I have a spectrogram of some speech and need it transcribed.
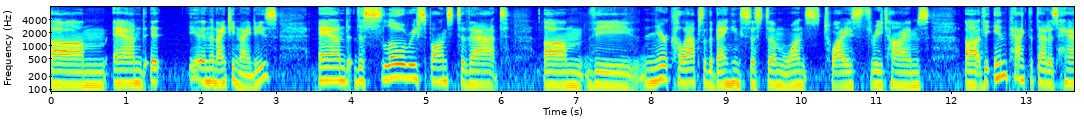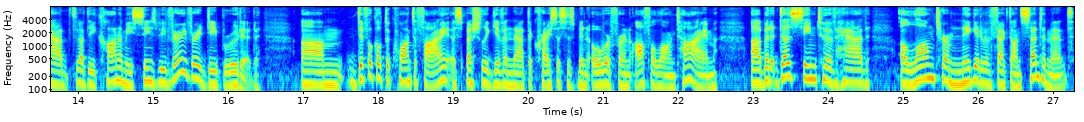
um, and it in the 1990s, and the slow response to that. Um, the near collapse of the banking system once, twice, three times, uh, the impact that that has had throughout the economy seems to be very, very deep rooted. Um, difficult to quantify, especially given that the crisis has been over for an awful long time. Uh, but it does seem to have had a long term negative effect on sentiment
